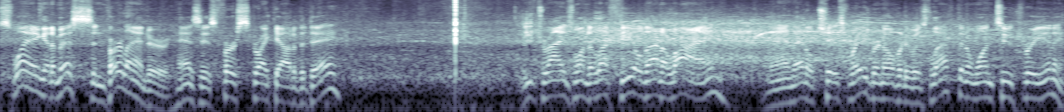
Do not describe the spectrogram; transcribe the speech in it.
Swing and a miss, and Verlander has his first strikeout of the day. He drives one to left field on a line, and that'll chase Raburn over to his left in a 1-2-3 inning.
